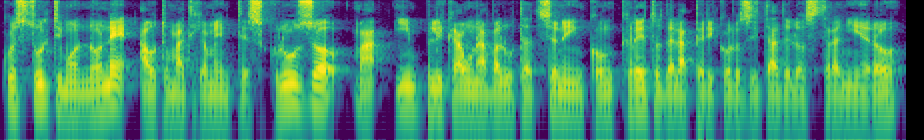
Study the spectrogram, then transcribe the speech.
quest'ultimo non è automaticamente escluso, ma implica una valutazione in concreto della pericolosità dello straniero,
